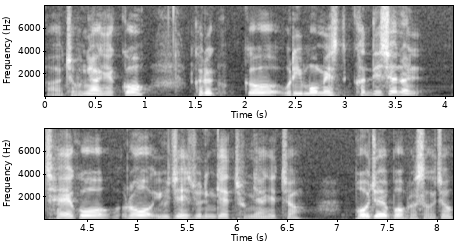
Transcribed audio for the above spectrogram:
어, 중요하겠고 그리고 우리 몸의 컨디션을 최고로 유지해 주는 게 중요하겠죠 보조의 법으로서 그죠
